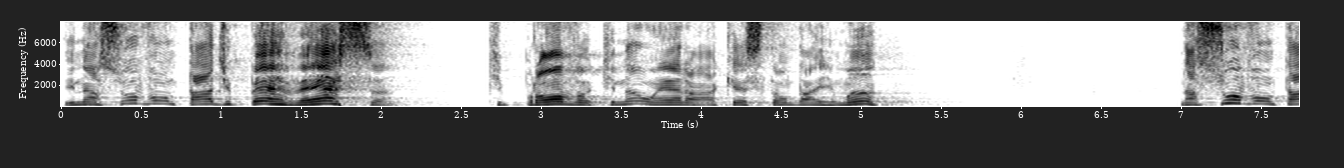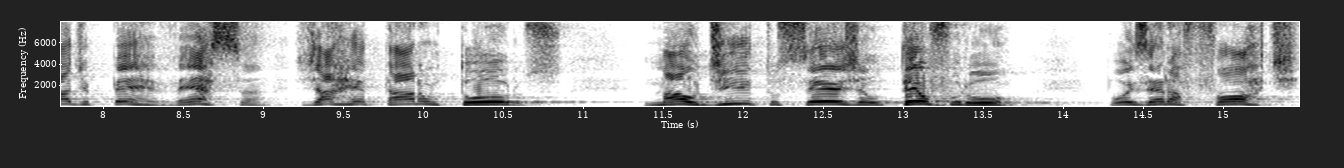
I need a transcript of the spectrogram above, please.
E na sua vontade perversa, que prova que não era a questão da irmã, na sua vontade perversa já retaram touros. Maldito seja o teu furor, pois era forte,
